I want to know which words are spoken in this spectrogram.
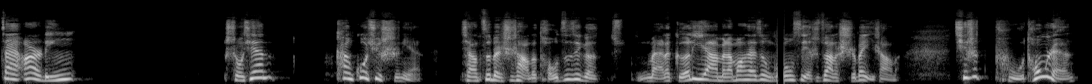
在二零，首先看过去十年，像资本市场的投资，这个买了格力啊，买了茅台这种公司，也是赚了十倍以上的。其实普通人。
